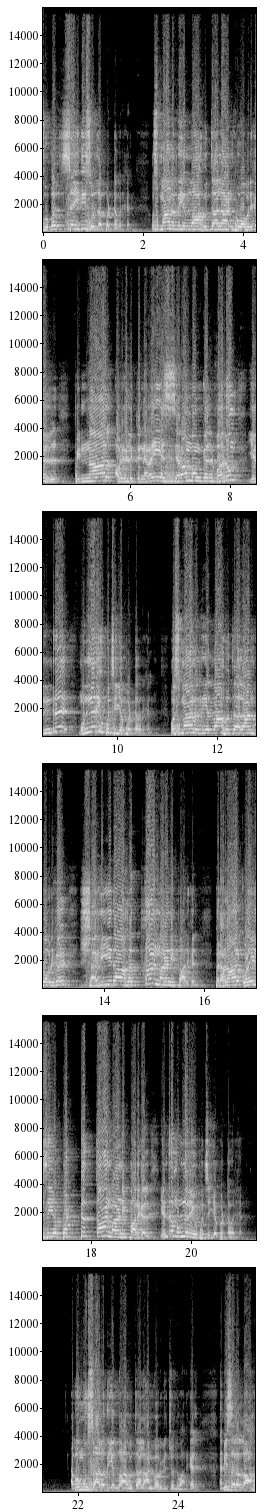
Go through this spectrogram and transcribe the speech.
சுப செய்தி சொல்லப்பட்டவர்கள். உஸ்மான் ரதி அல்லாஹு தாலான்ஹு அவர்கள் பின்னால் அவர்களுக்கு நிறைய சிரமங்கள் வரும் என்று முன்னறிவிப்பு செய்யப்பட்டவர்கள். உஸ்மான் ரதி அல்லாஹு தாலான்ஹு அவர்கள் ஷஹீதாகத்தான் மரணிப்பார்கள். பிறரால் கொலை செய்யப்பட்டுத்தான் மரணிப்பார்கள் என்று முன்னறிவிப்பு செய்யப்பட்டவர்கள். அபு மூசாரதி அல்லாஹு அவர்கள் சொல்லுவார்கள் நபி ஸல்லல்லாஹு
